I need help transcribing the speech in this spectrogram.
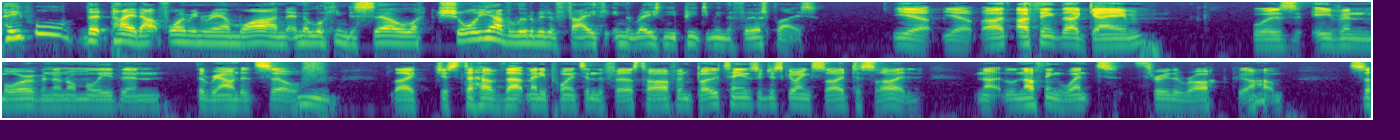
people that paid up for him in round one and are looking to sell, like, surely you have a little bit of faith in the reason you picked him in the first place. Yeah, yeah. I, I think that game was even more of an anomaly than the round itself. Mm. Like, just to have that many points in the first half, and both teams were just going side to side. No, nothing went through the rock. Um, so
